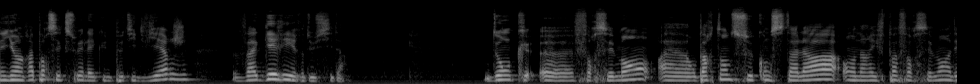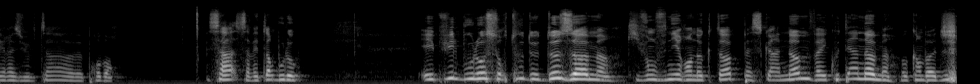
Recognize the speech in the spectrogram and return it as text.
ayant un rapport sexuel avec une petite vierge, va guérir du sida. Donc euh, forcément, euh, en partant de ce constat-là, on n'arrive pas forcément à des résultats probants. Ça, ça va être leur boulot. Et puis le boulot surtout de deux hommes qui vont venir en octobre, parce qu'un homme va écouter un homme au Cambodge.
